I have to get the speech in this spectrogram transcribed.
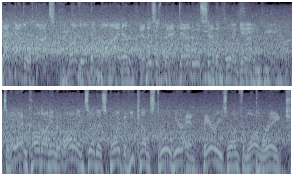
That had lots of leg behind it. And this is back down to a seven-point game. So they hadn't called on him at all until this point, but he comes through here and buries one from long range.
